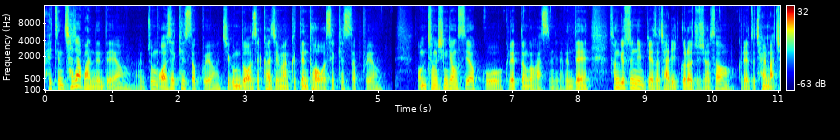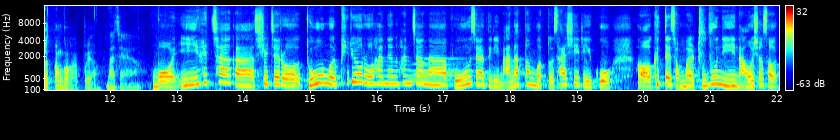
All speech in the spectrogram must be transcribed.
하여튼 찾아봤는데요. 좀 어색했었고요. 지금도 어색하지만 그땐 더 어색했었고요. 엄청 신경 쓰였고 그랬던 것 같습니다. 근데 성 교수님께서 잘 이끌어 주셔서 그래도 잘 맞췄던 것 같고요. 맞아요. 뭐 이 회차가 실제로 도움을 필요로 하는 환자나 보호자들이 많았던 것도 사실이고 어 그때 정말 두 분이 나오셔서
